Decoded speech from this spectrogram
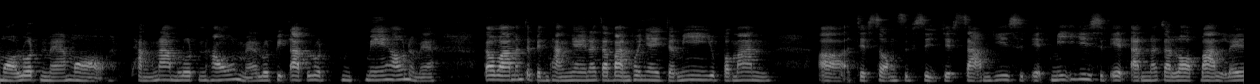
หมอรถแหมหมอถังน้ำรถเฮาแหมรถปิกอัพรถเมล์เฮาน่ะแหมแต่ว่ามันจะเป็นถังใหญ่นะจ๊ะบ้านพ่อใหญ่จะมีอยู่ประมาณ เจ็ดสองสิบสี่เจ็ดสามยี่สิบเอ็ดมียี่สิบเอ็ดอันนะจ๊ะรอบบ้านเลย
